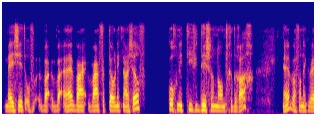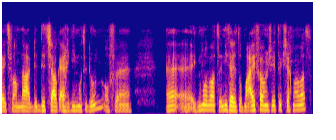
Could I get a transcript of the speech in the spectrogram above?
mee zit? Of waar, waar, waar, vertoon ik nou zelf cognitief dissonant gedrag? Hè, waarvan ik weet van, nou, dit, zou ik eigenlijk niet moeten doen. Of, uh, uh, ik noem maar wat, niet het op mijn iPhone zitten, ik zeg maar wat.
